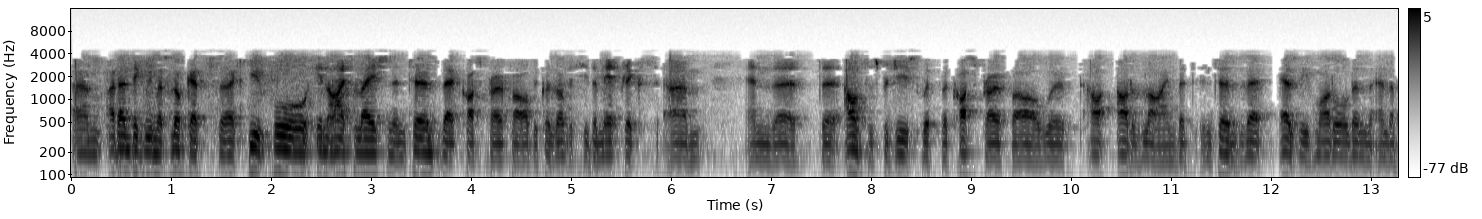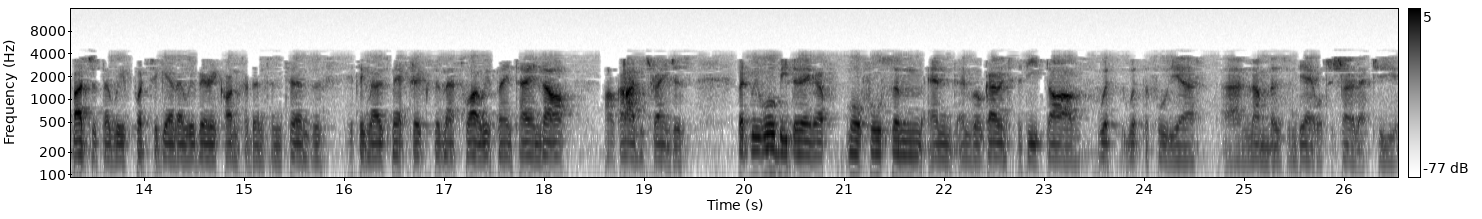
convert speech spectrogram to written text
Um, I don't think we must look at uh, Q4 in isolation in terms of that cost profile, because obviously the metrics um, and the ounces produced with the cost profile were out of line. But in terms of that, as we've modeled and the budget that we've put together, we're very confident in terms of hitting those metrics, and that's why we've maintained our guidance ranges. but we will be doing a more fulsome, and we'll go into the deep dive with the full year uh, numbers and be able to show that to you.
